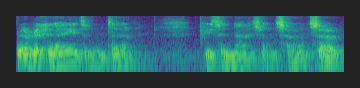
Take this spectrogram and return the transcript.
Rick and Ade and um, Peter and Nigel and so on. So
